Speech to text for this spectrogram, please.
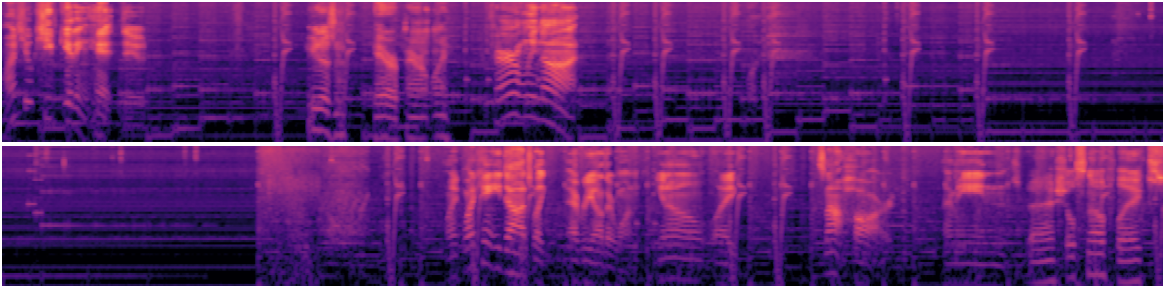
Why do you keep getting hit, dude? He doesn't care, apparently. Apparently not. Why can't you dodge, like, every other one? You know, like, it's not hard. I mean... Special snowflakes.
